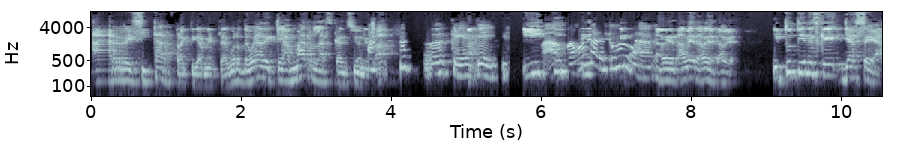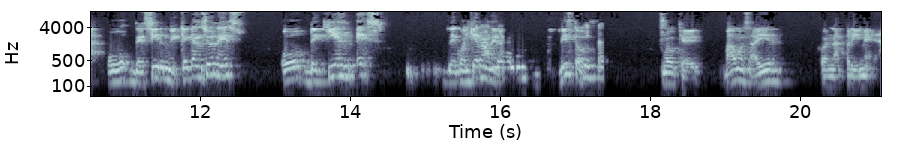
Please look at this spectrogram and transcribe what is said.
a recitar prácticamente, ¿de acuerdo? Te voy a declamar las canciones, ¿va? ok, ok. Y vamos a ver cómo va. A ver, a ver, a ver, a ver. Y tú tienes que, ya sea, o decirme qué canción es, o de quién es, de cualquier manera. ¿Listo? Listo. Ok, vamos a ir con la primera.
